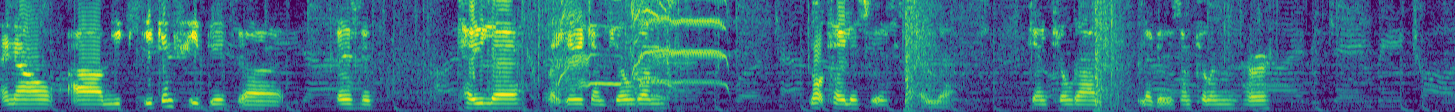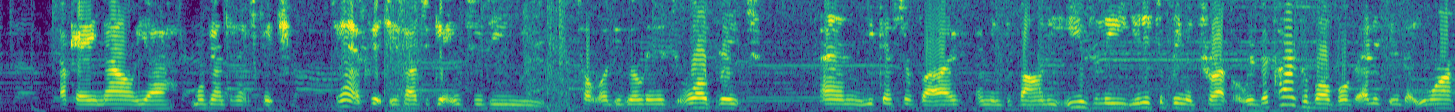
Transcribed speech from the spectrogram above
And now, um, you, you can see this, uh, there's a Taylor right here, you can kill them. Not Taylor Swift, Taylor. You can kill that. Look at this, I'm killing her. Okay, now, yeah, moving on to the next glitch. So the next glitch is how to get into the top of the building. It's wall breach, and you can survive, I mean, the bounty easily. You need to bring a truck with a Cargobob or anything that you want.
